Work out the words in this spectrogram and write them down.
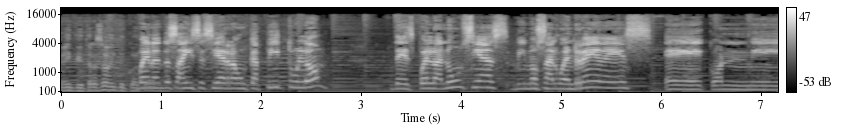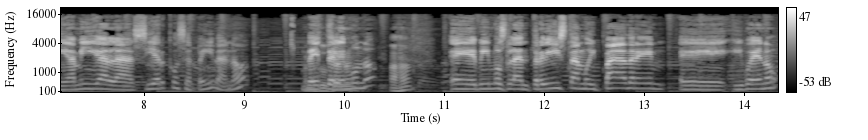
23 o 24. Bueno, entonces ahí se cierra un capítulo. Después lo anuncias. Vimos algo en redes eh, con mi amiga la Cierco, se apellida, ¿no? De Telemundo. Ajá. Eh, vimos la entrevista, muy padre. Eh, y bueno,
